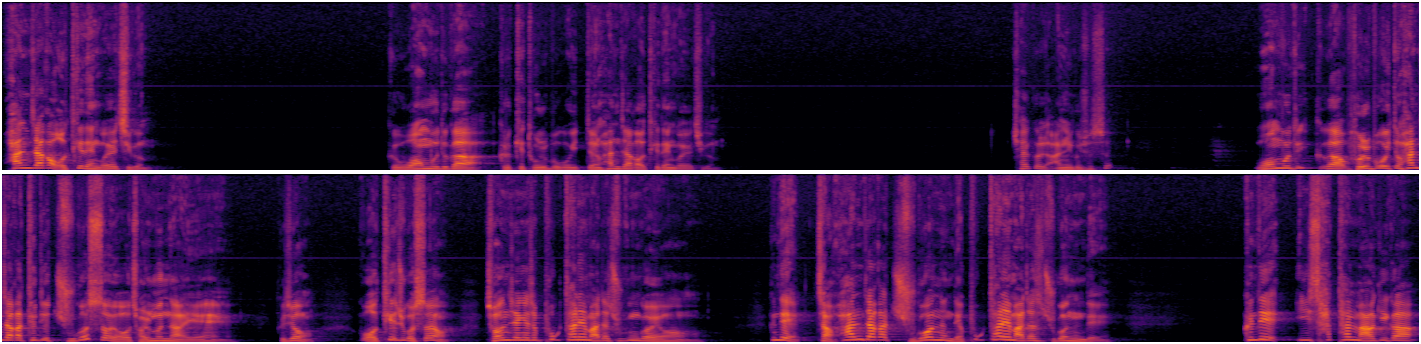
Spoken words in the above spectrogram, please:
환자가 어떻게 된 거예요 지금? 그 워무드가 그렇게 돌보고 있던 환자가 어떻게 된 거예요 지금? 책을 안 읽으셨어요? 워무드가 돌보고 있던 환자가 드디어 죽었어요 젊은 나이에 그죠? 어떻게 죽었어요? 전쟁에서 폭탄에 맞아 죽은 거예요. 근데 자 환자가 죽었는데 폭탄에 맞아서 죽었는데 근데 이 사탄 마귀가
